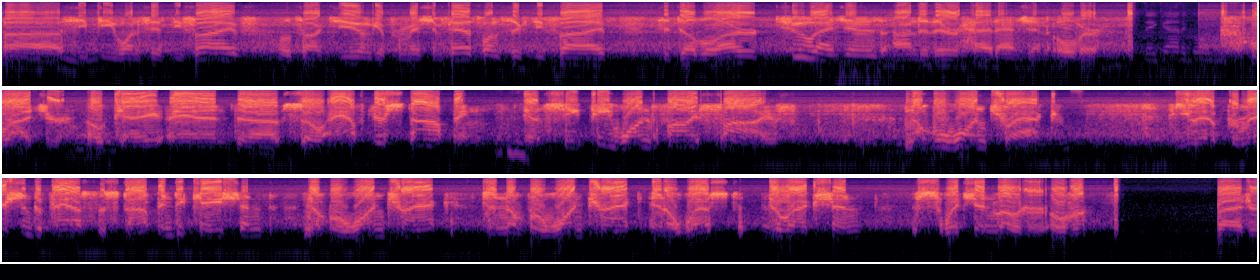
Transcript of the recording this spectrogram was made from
uh, CP 155, we'll talk to you and get permission past 165 to double our two engines onto their head engine. Over. Roger. Okay. And uh, so after stopping at CP 155, number one track, you have permission to pass the stop indication, number one track to number one track in a west direction, switch and motor. Over. Roger.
